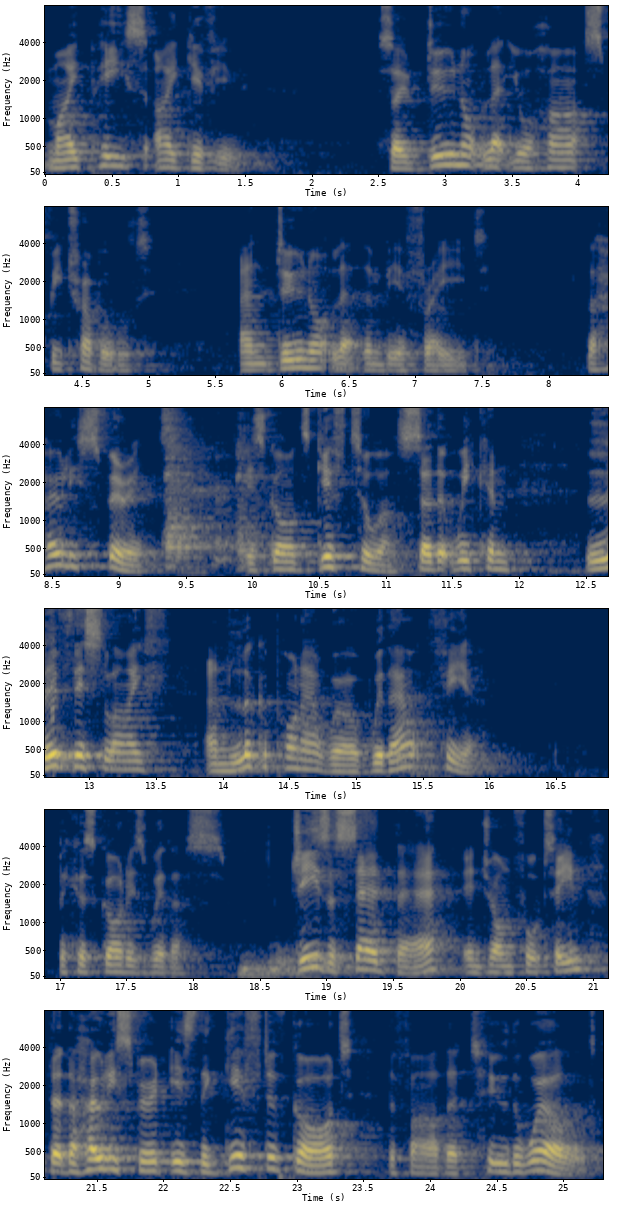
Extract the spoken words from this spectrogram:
my peace I give you. So do not let your hearts be troubled, and do not let them be afraid. The Holy Spirit is God's gift to us so that we can live this life and look upon our world without fear because God is with us. Jesus said there in John 14 that the Holy Spirit is the gift of God the Father to the world.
